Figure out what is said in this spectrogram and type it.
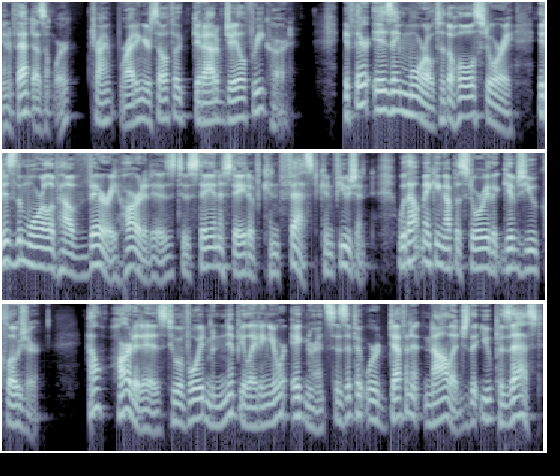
And if that doesn't work, try writing yourself a get out of jail free card. If there is a moral to the whole story, it is the moral of how very hard it is to stay in a state of confessed confusion without making up a story that gives you closure. How hard it is to avoid manipulating your ignorance as if it were definite knowledge that you possessed.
